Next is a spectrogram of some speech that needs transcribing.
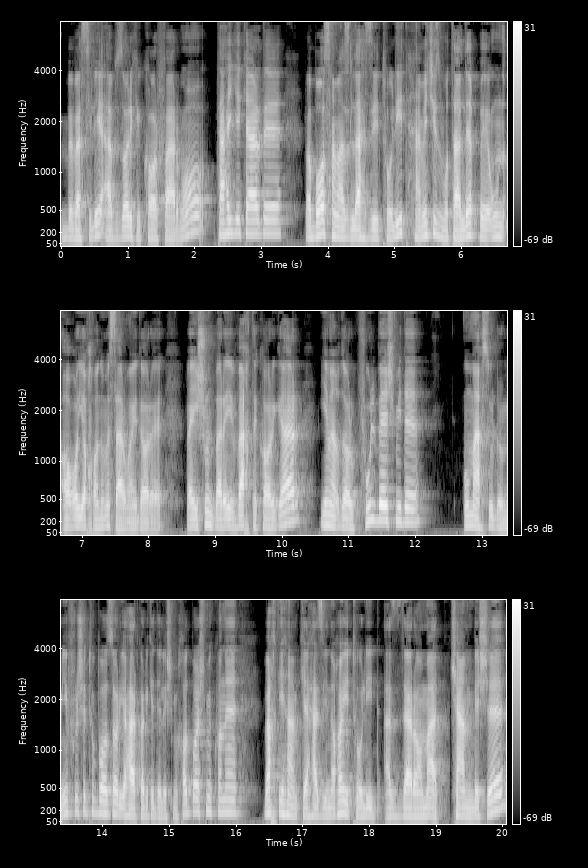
به وسیله ابزاری که کارفرما تهیه کرده و باز هم از لحظه تولید همه چیز متعلق به اون آقا یا خانم سرمایه داره و ایشون برای وقت کارگر یه مقدار پول بهش میده. اون محصول رو میفروشه تو بازار یا هر کاری که دلش می‌خواد باش می‌کنه. وقتی هم که هزینه های تولید از درآمد کم بشه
